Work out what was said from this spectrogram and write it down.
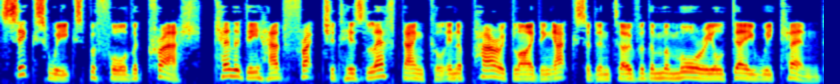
Six weeks before the crash, Kennedy had fractured his left ankle in a paragliding accident over the Memorial Day weekend.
